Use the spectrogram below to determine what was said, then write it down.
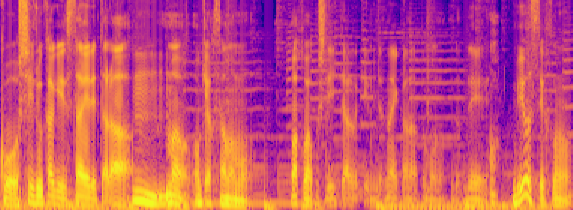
こう知る限り伝えれたら、まあ、お客様もワクワクしていただけるんじゃないかなと思うので美容室ってその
